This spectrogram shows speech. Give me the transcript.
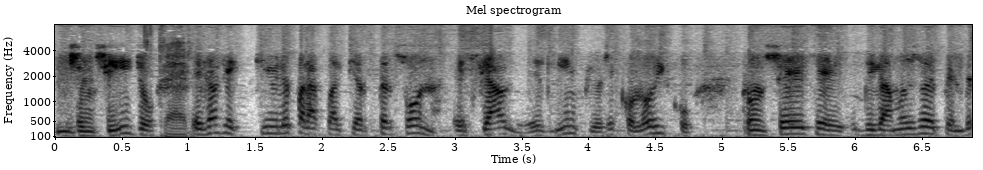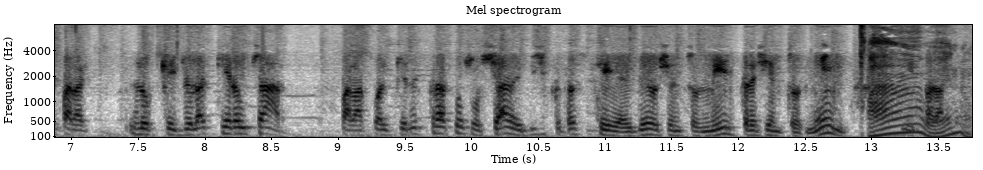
muy sencillo, Claro. es asequible para cualquier persona, es fiable, es limpio, es ecológico. Entonces, eh, digamos, eso depende para lo que yo la quiera usar. Para cualquier estrato social, hay bicicletas que hay de 200 mil, 300 mil. Ah, y para bueno.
